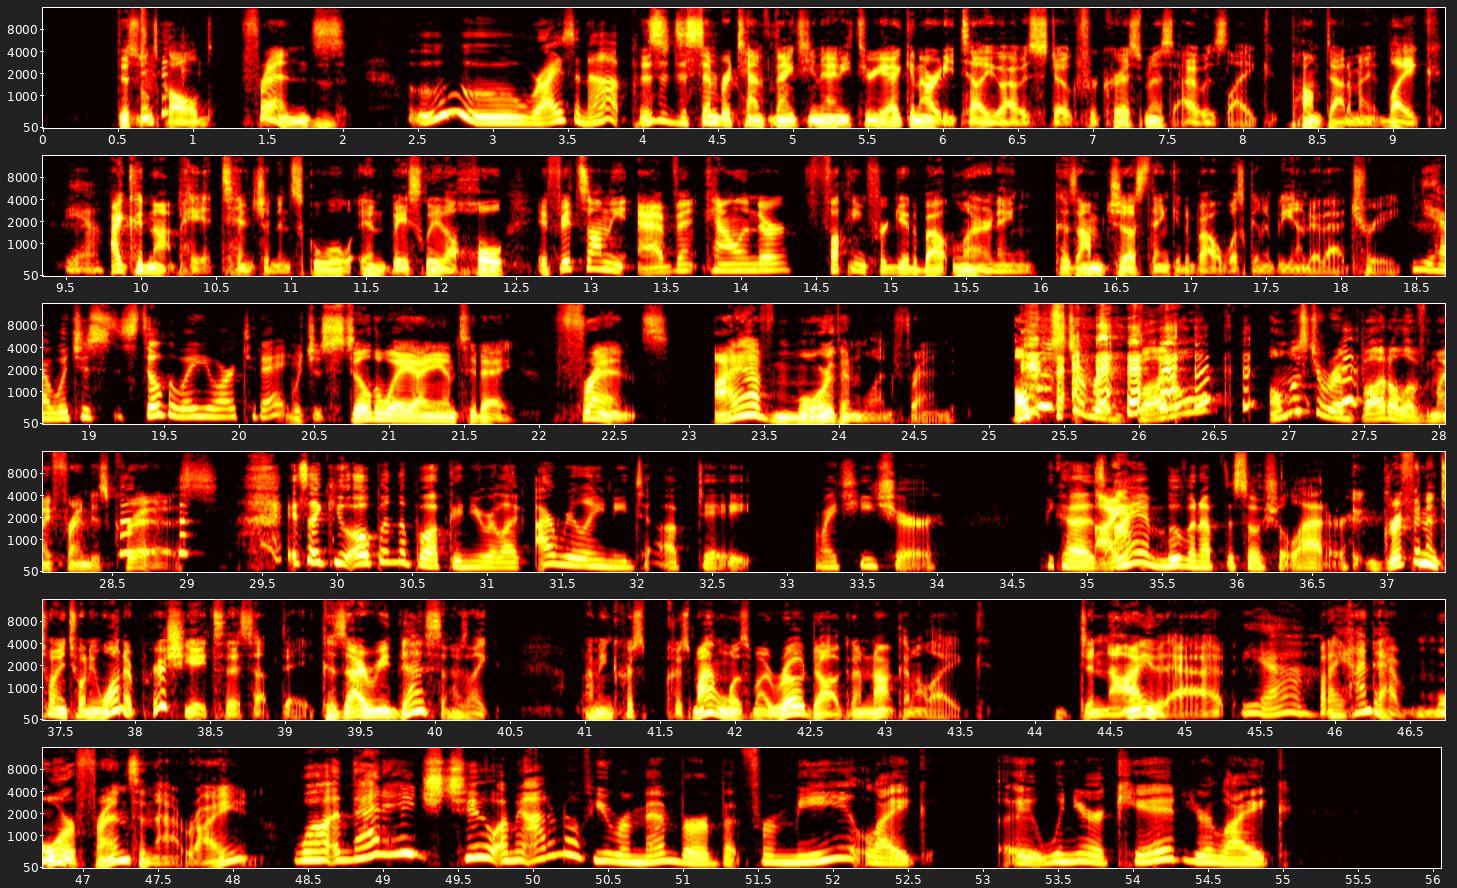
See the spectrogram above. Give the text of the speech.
This one's called Friends. Ooh, rising up. This is December 10th, 1993. I can already tell you I was stoked for Christmas. I was like pumped out of my like Yeah. I could not pay attention in school and basically the whole if it's on the advent calendar, fucking forget about learning cuz I'm just thinking about what's going to be under that tree, Yeah, which is still the way you are today. which is still the way I am today. Friends, I have more than one friend. Almost a rebuttal, almost a rebuttal of my friend is Chris. It's like you open the book and you were like, I really need to update my teacher because I, I- am moving up the social ladder. Griffin in 2021 appreciates this update because I read this and I was like, I mean, Chris Chris Milan was my road dog, and I'm not gonna like deny that, Yeah. but I had to have more friends than that, right? Well, in that age too. I mean, I don't know if you remember, but for me, like uh, when you're a kid, you're like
